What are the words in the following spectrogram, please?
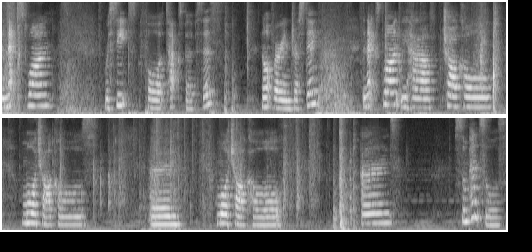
the next one, receipts for tax purposes. Not very interesting. The next one we have charcoal, more charcoals, um, more charcoal, and some pencils.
